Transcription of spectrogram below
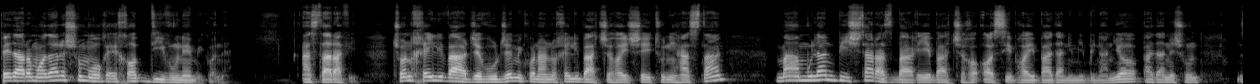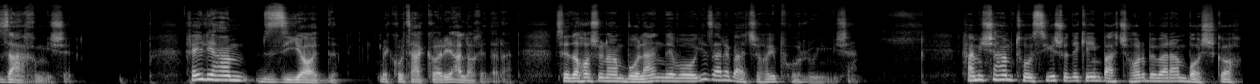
پدر و مادرش رو موقع خواب دیوونه می‌کنه. از طرفی چون خیلی ورجه ورجه می‌کنن و خیلی بچه های شیطونی هستن معمولا بیشتر از بقیه بچه ها آسیب های بدنی می‌بینن یا بدنشون زخم میشه. خیلی هم زیاد. به کتککاری علاقه دارن. صداهاشون هم بلنده و یه ذره بچه های روی میشن. همیشه هم توصیه شده که این بچه ها رو ببرن باشگاه.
